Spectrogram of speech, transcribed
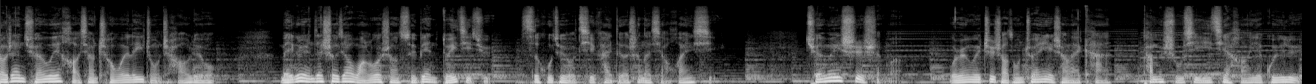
挑战权威好像成为了一种潮流，每个人在社交网络上随便怼几句，似乎就有旗开得胜的小欢喜。权威是什么？我认为至少从专业上来看，他们熟悉一切行业规律，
